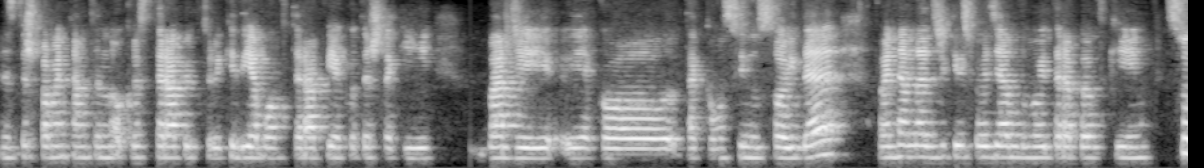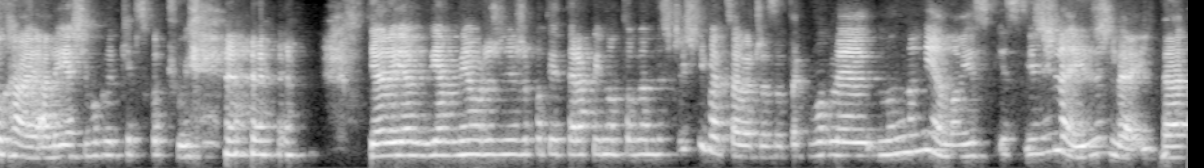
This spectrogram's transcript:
więc też pamiętam ten okres terapii, który kiedy ja byłam w terapii jako też taki bardziej jako taką sinusoidę. Pamiętam nawet, że kiedyś powiedziałam do mojej terapeutki, słuchaj, ale ja się w ogóle kiepsko czuję. ja, ja, ja miałam wrażenie, że po tej terapii no to będę szczęśliwa cały czas, a tak w ogóle, no, no nie, no jest, jest, jest źle, jest źle. I ta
